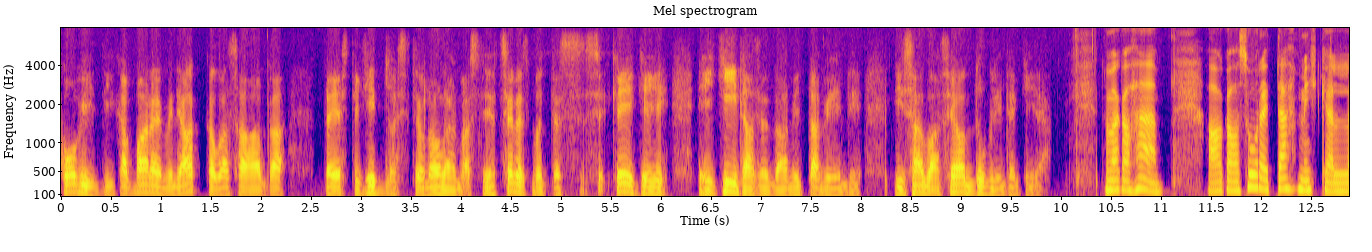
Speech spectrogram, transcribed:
Covidiga paremini hakkama saada täiesti kindlasti on olemas, nii et selles mõttes keegi ei, ei kiida seda vitamiini. Niisama, see on tubli tegija no väga hää, aga suur aitäh, Mihkel,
